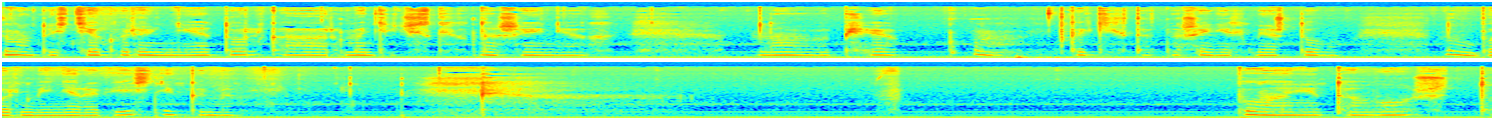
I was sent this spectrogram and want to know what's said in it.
ну, то есть я говорю не только о романтических отношениях, но вообще каких-то отношениях между, ну, более-менее ровесниками. В плане того, что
